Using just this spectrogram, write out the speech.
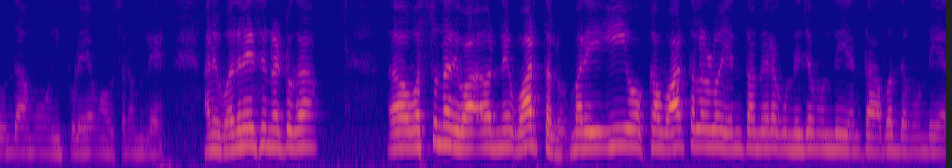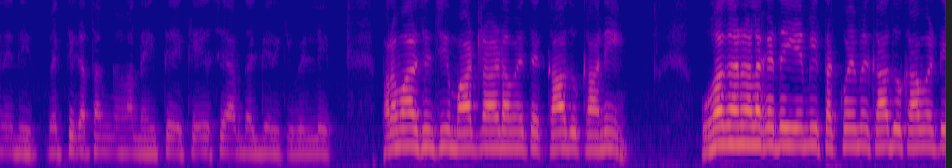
చూద్దాము ఇప్పుడు ఏం అవసరం లే అని వదిలేసినట్టుగా వస్తున్నది వా- వార్తలు. మరి ఈ ఒక్క వార్తలలో ఎంత మేరకు నిజం ఉంది ఎంత అబద్ధం ఉంది అనేది వ్యక్తిగతంగానైతే కేసీఆర్ దగ్గరికి వెళ్ళి పరామర్శించి మాట్లాడడం అయితే కాదు కానీ ఊహాగానాలకైతే ఏమీ తక్కువేమీ కాదు కాబట్టి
